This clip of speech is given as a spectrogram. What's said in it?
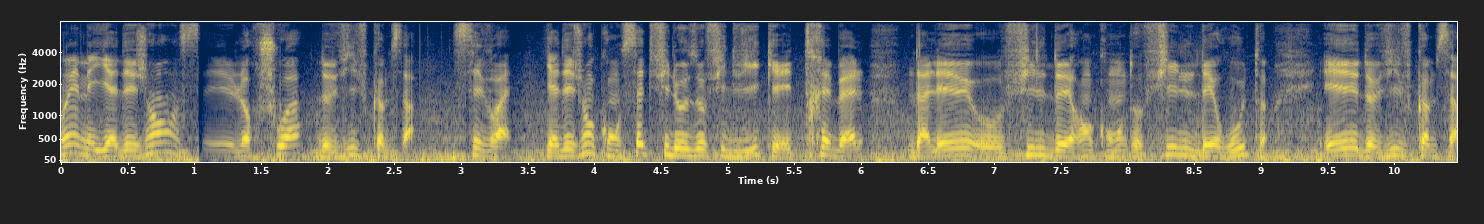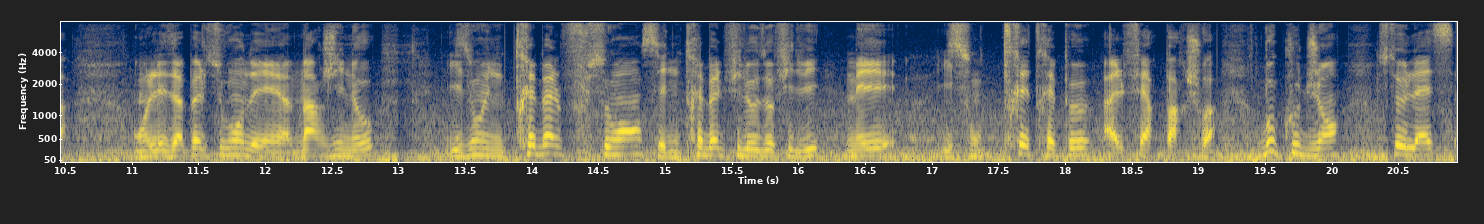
oui, mais il y a des gens, leur choix de vivre comme ça. C'est vrai. Il y a des gens qui ont cette philosophie de vie qui est très belle, d'aller au fil des rencontres, au fil des routes et de vivre comme ça. On les appelle souvent des marginaux. Ils ont une très belle, souvent c'est une très belle philosophie de vie, mais ils sont très très peu à le faire par choix. Beaucoup de gens se laissent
